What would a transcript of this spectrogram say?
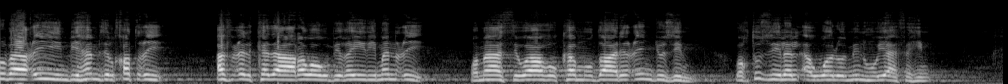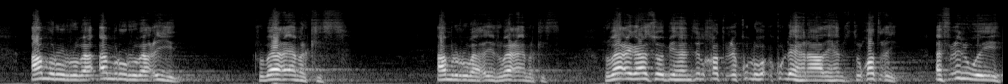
rubaaciyin bhamzi اqaطci afcil kada rawow bgayri manci wma siwaahu ka mudaaricin juzim wاktuzila اأwalu minhu ya fahim amru rubaaciyin rubaaci amarkiisa amru rubaaciyin rubaaci amarkiisa rubaacigaasoo bihamzi اqaطci ku dhehnaaday hamزaة اqaطci afcil weeye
